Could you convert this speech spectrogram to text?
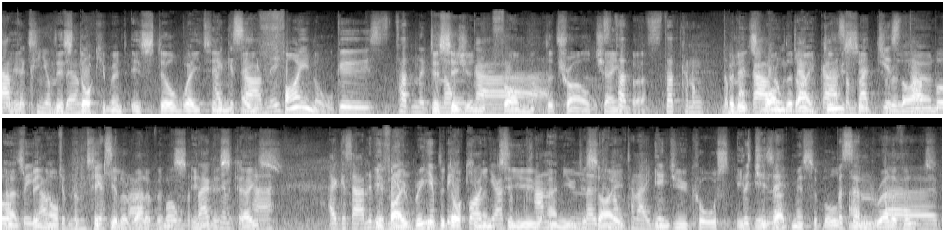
តាមតែ it, ខ្ញុំ this ដឹង document is still waiting ឯកសារ a នេះ final គឺស្ថិតនៅក្នុង decision ការ from the trial ស្ថិត chamber. ស្ថិតក្នុងដំ But ណាក់ it's កាល one រង that ចាំ I ការ do សម្រេច seek ជា to ស្ថា rely on ពរ as ពី being អង្គ of ជំនុំជម្រះ particular សម្រាប់ដំបូង relevance ប៉ុន្តែ in ខ្ញុំ this គិតថា case. If I read the document to you and you decide in due course it is admissible and relevant,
